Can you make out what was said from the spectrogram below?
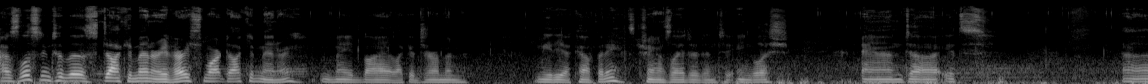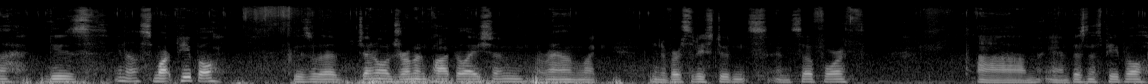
I was listening to this documentary, very smart documentary made by like a German media company. It's translated into English, and uh, it's uh, these you know smart people. These are the general German population around like university students and so forth, um, and business people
